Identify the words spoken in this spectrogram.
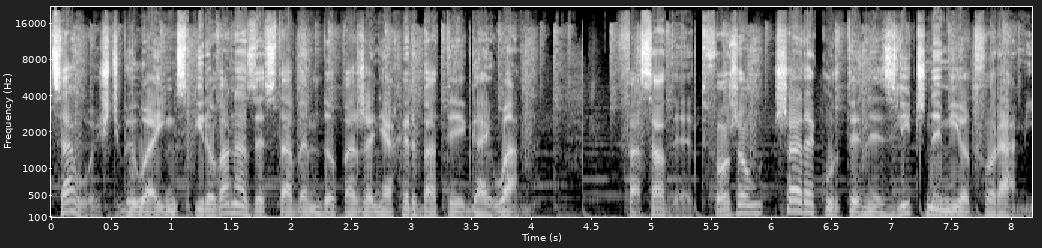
Całość była inspirowana zestawem do parzenia herbaty Gaiwan. Fasadę tworzą szare kurtyny z licznymi otworami.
